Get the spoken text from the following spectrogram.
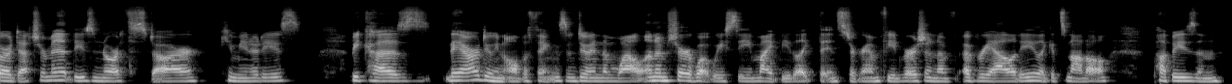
our detriment, these North Star communities because they are doing all the things and doing them well. And I'm sure what we see might be like the Instagram feed version of, of reality. Like it's not all puppies and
